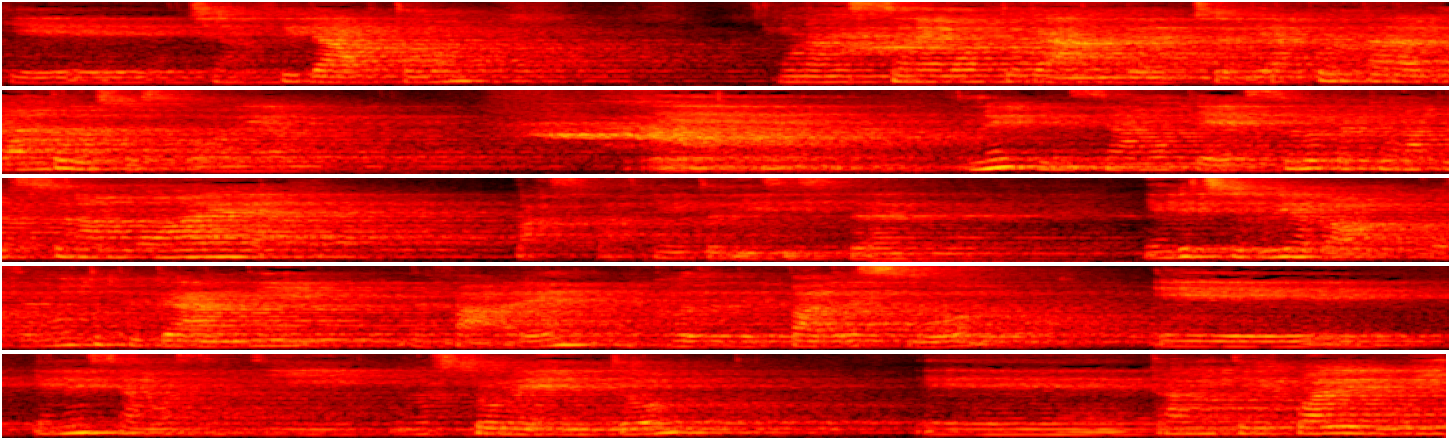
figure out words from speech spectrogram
che ci ha affidato una missione molto grande, cioè di raccontare al mondo la sua storia. E noi pensiamo che solo perché una persona muore, basta, ha finito di esistere. Invece lui aveva cose molto più grandi da fare, le cose del padre suo, e, e noi siamo stati uno strumento eh, tramite il quale lui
